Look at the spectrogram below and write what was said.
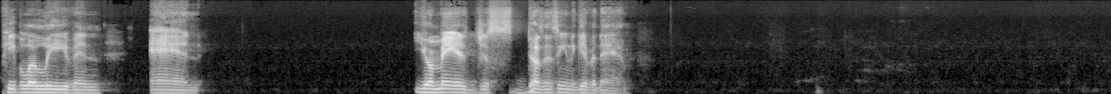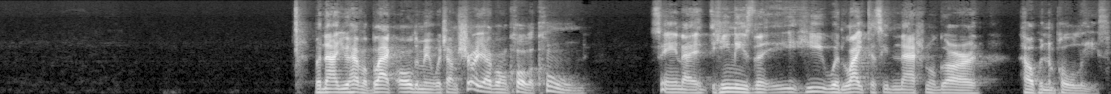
people are leaving, and your mayor just doesn't seem to give a damn. But now you have a black alderman, which I'm sure y'all gonna call a coon, saying that he needs the he would like to see the National Guard helping the police.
